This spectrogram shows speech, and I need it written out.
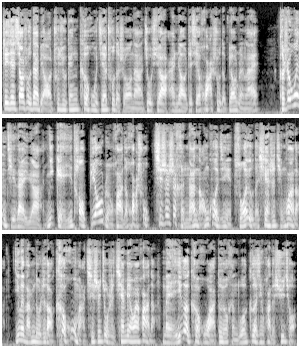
这些销售代表出去跟客户接触的时候呢，就需要按照这些话术的标准来。可是问题在于啊，你给一套标准化的话术，其实是很难囊括进所有的现实情况的。因为咱们都知道，客户嘛，其实就是千变万化的，每一个客户啊都有很多个性化的需求。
